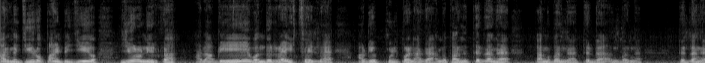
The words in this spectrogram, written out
பாருங்கள் ஜீரோ பாயிண்ட் ஜீரோ ஜீரோன்னு இருக்கா? அது அப்படியே வந்து ரைட் சைடில் அப்படியே புல் பண்ணாங்க அங்கே பாருங்கள் தெரிதாங்க? அங்கே பாருங்கள் தெரிதா? அங்கே பாருங்கள் தெரிதாங்க?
